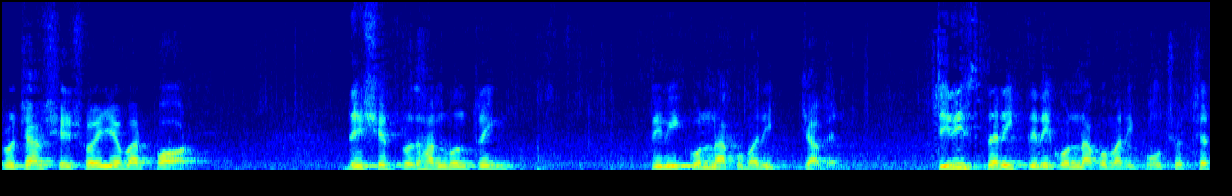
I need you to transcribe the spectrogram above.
প্রচার শেষ হয়ে যাবার পর দেশের প্রধানমন্ত্রী, তিনি কন্যাকুমারী যাবেন। তিরিশ তারিখ তিনি কন্যাকুমারী পৌঁছচ্ছেন।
